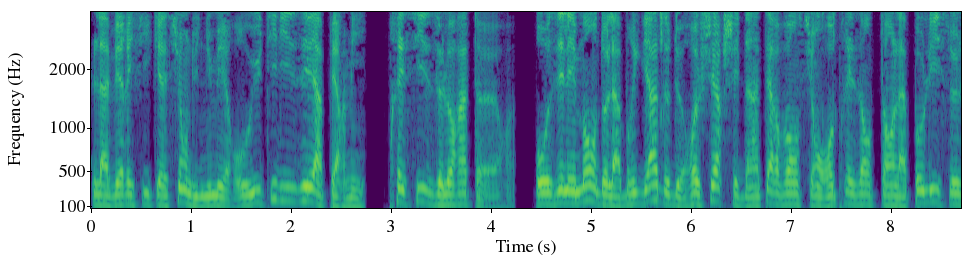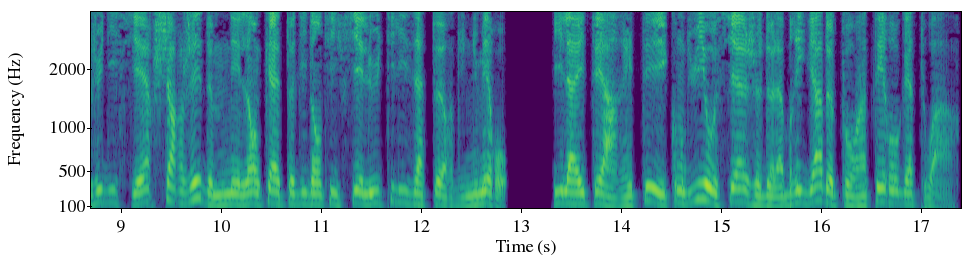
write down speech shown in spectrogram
La vérification du numéro utilisé a permis, précise l'orateur, aux éléments de la brigade de recherche et d'intervention représentant la police judiciaire chargée de mener l'enquête d'identifier l'utilisateur du numéro. Il a été arrêté et conduit au siège de la brigade pour interrogatoire.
